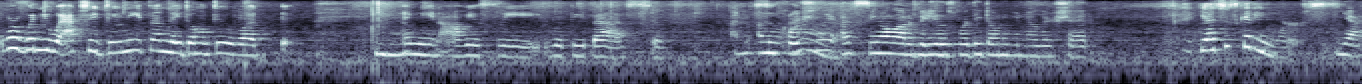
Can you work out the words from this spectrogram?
or when you actually do need them, they don't do what. It, Mhm. I mean, obviously, would be best if. So, Unfortunately. I've seen a lot of videos where they don't even know their shit. Yeah, it's just getting worse. Yeah.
